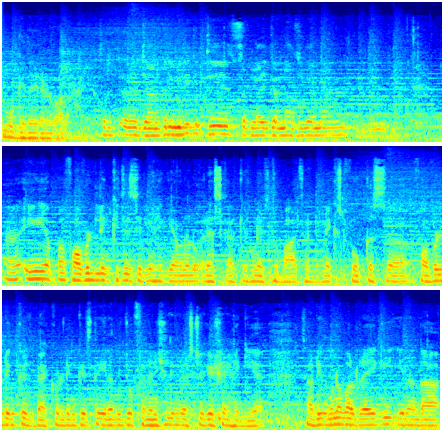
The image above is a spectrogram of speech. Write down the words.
ਮੋਗੇ ਦਾ ਰਹਿਣ ਵਾਲਾ ਹੈ। ਸਰ ਜਾਣਕਾਰੀ ਮਿਲੀ ਕਿੱਥੇ ਸਪਲਾਈ ਕਰਨਾ ਸੀਗਾ ਇਹਨਾਂ ਨੂੰ? ਇਹ ਆਪਾਂ ਫਾਰਵਰਡ ਲਿੰਕੇजेस ਜਿਹੜੀਆਂ ਹੈਗੀਆਂ ਉਹਨਾਂ ਨੂੰ ਅਰੈਸਟ ਕਰਕੇ ਹੁਣ ਇਸ ਤੋਂ ਬਾਅਦ ਸਾਡੀ next focus forward linkage backward linkage ਤੇ ਇਹਨਾਂ ਦੀ ਜੋ ਫਾਈਨੈਂਸ਼ੀਅਲ ਇਨਵੈਸਟੀਗੇਸ਼ਨ ਹੈਗੀ ਹੈ ਸਾਡੀ ਉਹਨਾਂ ਵੱਲ ਰਹੇਗੀ। ਇਹਨਾਂ ਦਾ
